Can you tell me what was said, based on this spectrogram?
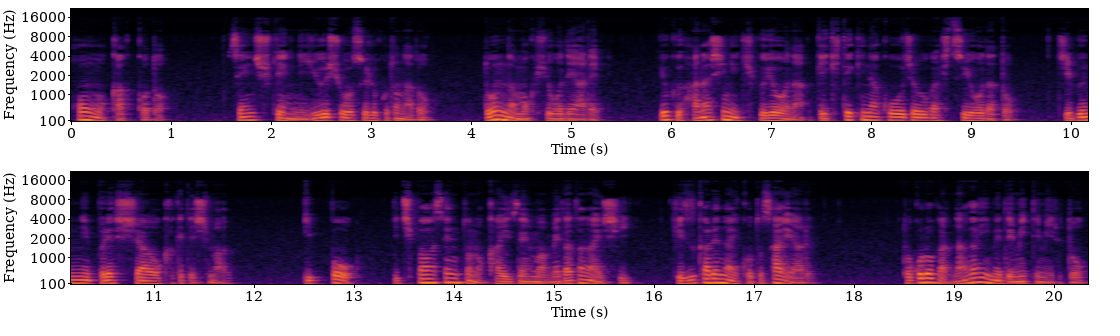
本を書くこと、選手権に優勝することなど、どんな目標であれ、よく話に聞くような劇的な向上が必要だと自分にプレッシャーをかけてしまう。一方、1%の改善は目立たないし、気づかれないことさえある。ところが長い目で見てみると、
